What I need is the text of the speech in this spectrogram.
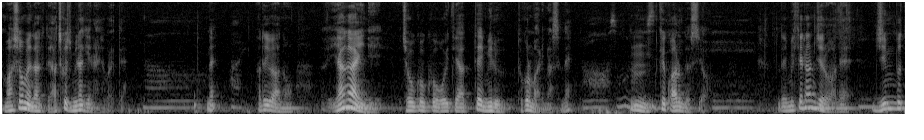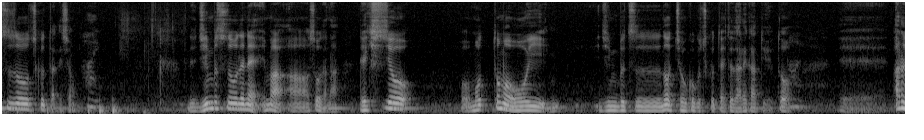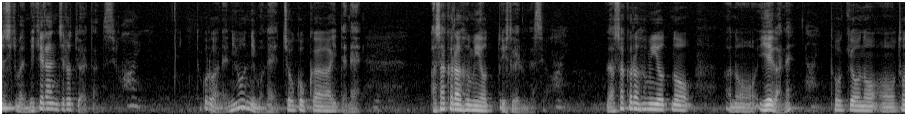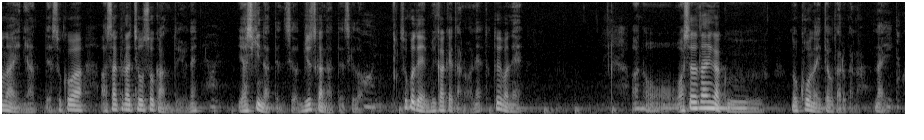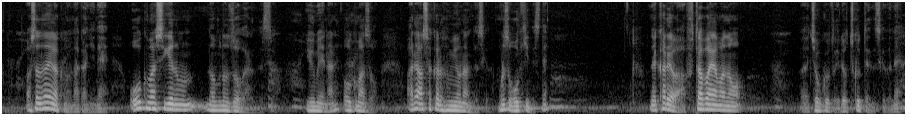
真正面だけであちこち見なきゃいけないとか言って。あね。ーはい。あるいはあの野外に彫刻を置いてあって見るところもありますね、ううん。結構あるんですよ。へでミケランジェロはねうん人物像を作ったでしょ。ーはい。で人物像でね今あーそうだな。歴史上最も多い人物の彫刻作った人誰かというと、はい。えーある時期までミケランジェロって言われたんですよ。はい。ところがね日本にもね彫刻家がいてね朝倉文夫っていう人がいるんですよ。朝倉文夫のあの家がねはい東京のお都内にあってそこは朝倉長祖館というねはい。屋敷になってるんですけど美術館になってるんですけどはい。そこで見かけたのはね例えばねあの早稲田大学のコーナー行ったことあるかな？ない？早稲田大学の中にね大隈重信の像があるんですよ。あはい。有名なね大隈像、あれは朝倉文夫なんですけどものすごく大きいんですね。で彼は双葉山のえー彫刻とかいろいろ作ってるんですけどね、はい。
